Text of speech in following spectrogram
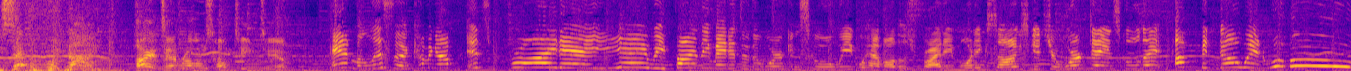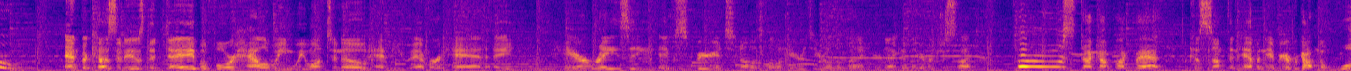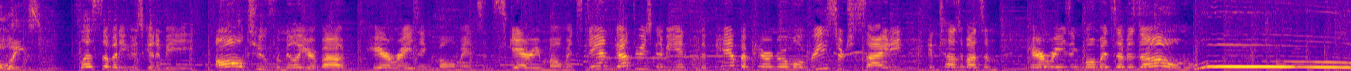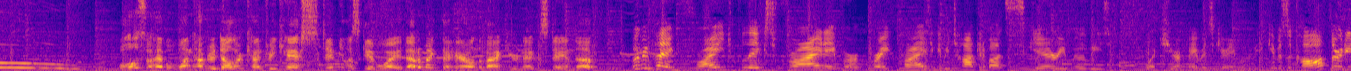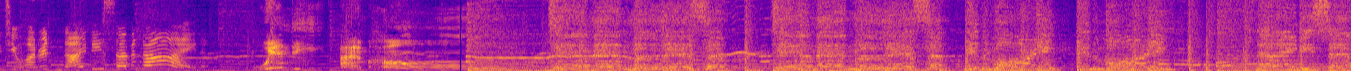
97.9. Hi, it's Amarillo's home team, Tim. And Melissa, coming up, it's Friday! Yay! We finally made it through the work and school week. We'll have all those Friday morning songs. Get your work day and school day up and going. Woohoo! And because it is the day before Halloween, we want to know have you ever had a hair raising experience? You know those little hairs here on the back of your neck, and they ever just like, woo, stuck up like that because something happened? Have you ever gotten the woolies? Plus, somebody who's going to be all too familiar about hair raising moments and scary moments. Dan Guthrie is going to be in from the Pampa Paranormal Research Society and tell us about some hair raising moments of his own. Woo! We'll also have a $100 country cash stimulus giveaway. That'll make the hair on the back of your neck stand up. We'll be playing Fright Flicks Friday for a great prize and going to be talking about scary movies. What's your favorite scary movie? Give us a call, 3200 979. Wendy, I'm home. Tim and Melissa. Tim and Melissa. In the morning. In the morning. 97.9.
